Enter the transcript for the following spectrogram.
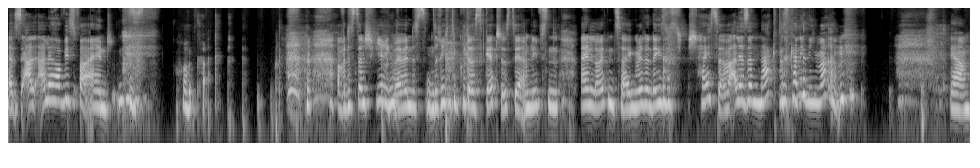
Also alle Hobbys vereint. Oh Gott. Aber das ist dann schwierig, weil wenn das ein richtig guter Sketch ist, der am liebsten allen Leuten zeigen will, dann denke ich, das ist scheiße, aber alle sind nackt, das kann ich nicht machen. Ja,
